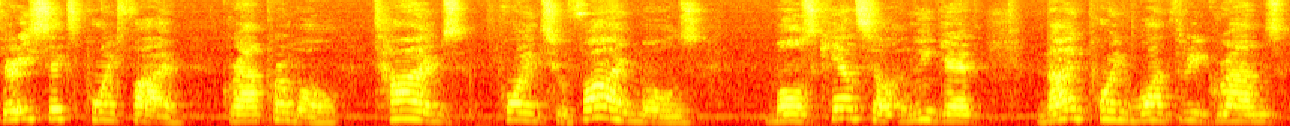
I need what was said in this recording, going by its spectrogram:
36.5 gram per mole times 0.25 moles. Moles cancel, and we get 9.13 grams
